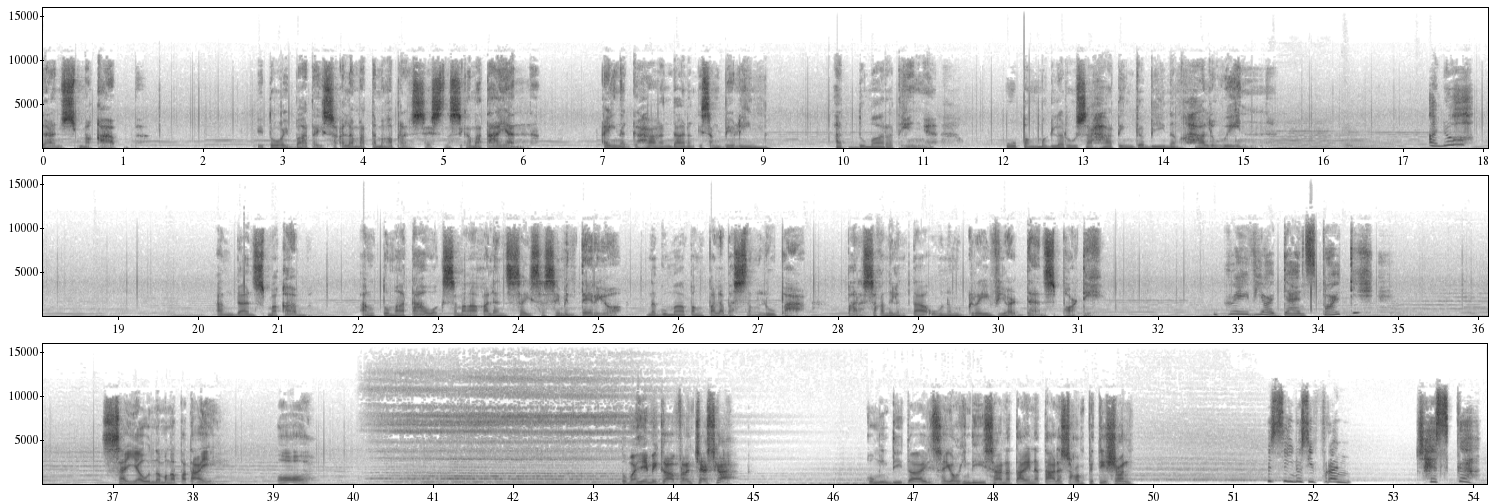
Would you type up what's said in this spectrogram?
Dance Macabre. Ito ay batay sa alamat ng mga Pranses na si Kamatayan ay naghahanda ng isang violin at dumarating upang maglaro sa hating gabi ng Halloween. Ano? Ang Dance Macabre ang tumatawag sa mga kalansay sa sementeryo na gumapang palabas ng lupa para sa kanilang taunang graveyard dance party. Graveyard dance party? Sayaw ng mga patay. Oo. Tumahimik ka, Francesca! Kung hindi dahil sa'yo, hindi sana tayo natala sa competition. Sino si Francesca?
